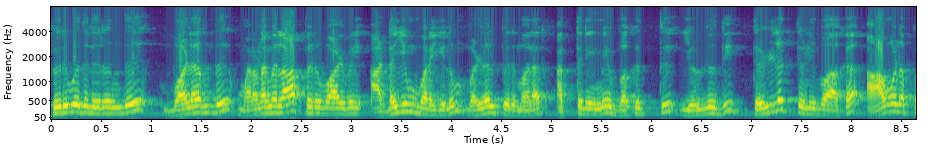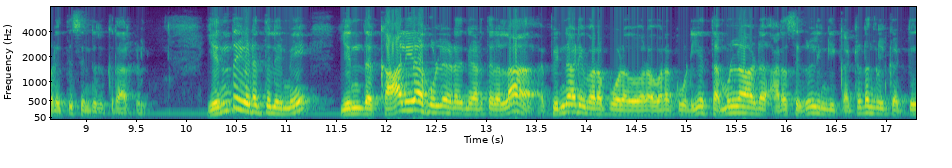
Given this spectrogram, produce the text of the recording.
பெறுவதிலிருந்து வளர்ந்து மரணமிலா பெருவாழ்வை அடையும் வரையிலும் வள்ளல் பெருமானார் அத்தனையுமே வகுத்து எழுதி தெள்ளத் தெளிவாக ஆவணப்படுத்தி சென்றிருக்கிறார்கள். எந்த இடத்துலையுமே இந்த காலியாக உள்ள இட- இடத்துலலாம் பின்னாடி வரப்போட வர வரக்கூடிய தமிழ்நாடு அரசுகள் இங்கே கட்டடங்கள் கட்டு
